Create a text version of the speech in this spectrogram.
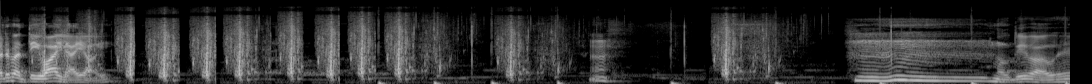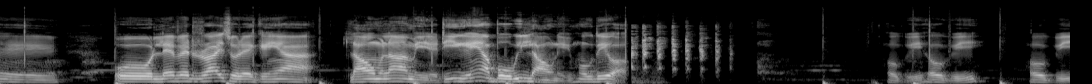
ငါကောင်လက်တစ်ဖက်တေသွားပြီလားရအောင်ကြီးဟွန်းဟွန်းမဟုတ်သေးပါဘူးဟဲ့ဟို level drive ဆိုတဲ့ game ကလောင်မလားမေးတယ်ဒီ game ကပို့ပြီးလောင်နေပြီမဟုတ်သေးပါဘူးဟုတ်ပြီဟုတ်ပြီဟုတ်ပြီ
